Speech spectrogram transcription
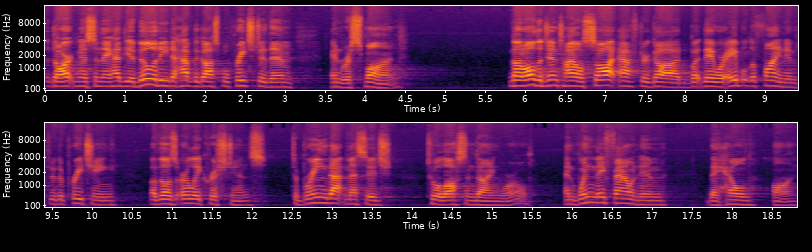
the darkness, and they had the ability to have the gospel preached to them and respond. Not all the Gentiles sought after God, but they were able to find him through the preaching of those early Christians to bring that message to a lost and dying world. And when they found him, they held on.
